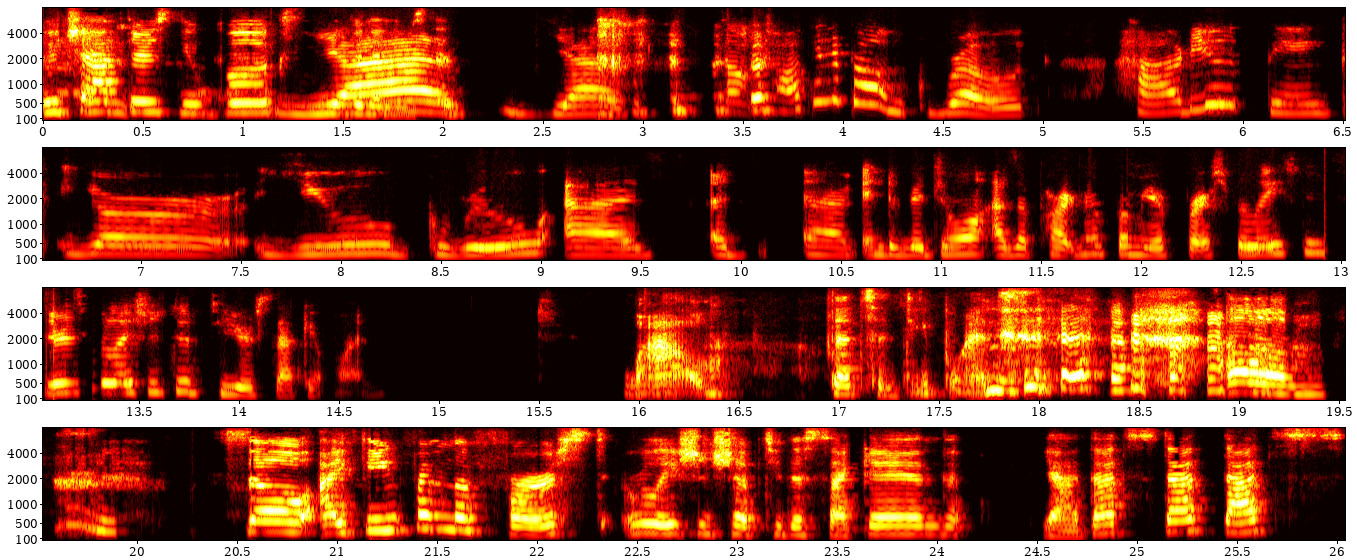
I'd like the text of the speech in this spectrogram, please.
New chapters, new books. Yes, yes. so talking about growth, how do you think your you grew as a um, individual as a partner from your first relationship relationship to your second one? Wow that's a deep one. Um, so i think from the first relationship to the second yeah that's that that's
